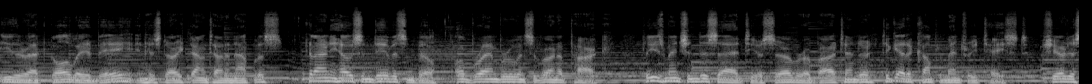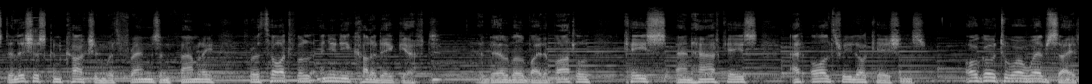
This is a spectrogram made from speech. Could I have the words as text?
either at Galway Bay in historic downtown Annapolis, Killarney House in Davidsonville, or Brian Boru in Severna Park, Please mention this ad to your server or bartender to get a complimentary taste. Share this delicious concoction with friends and family for a thoughtful and unique holiday gift available by the bottle, case, and half case at all three locations. Or go to our website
